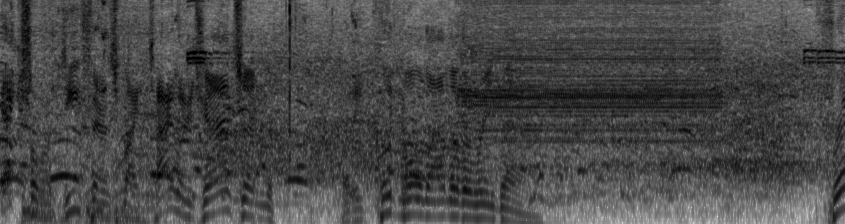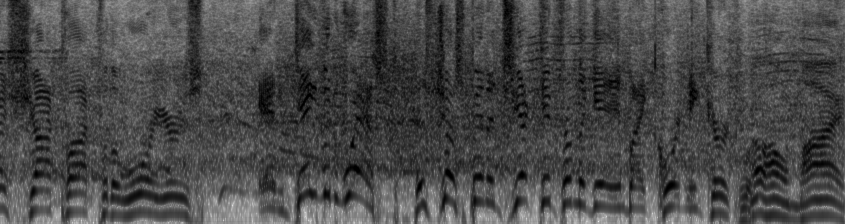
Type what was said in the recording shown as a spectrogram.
Excellent defense by Tyler Johnson, but he couldn't hold on to the rebound. Fresh shot clock for the Warriors, and David West has just been ejected from the game by Courtney Kirkland. Oh my.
